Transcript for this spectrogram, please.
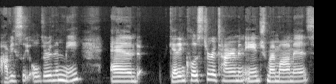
obviously older than me and getting close to retirement age. My mom is.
